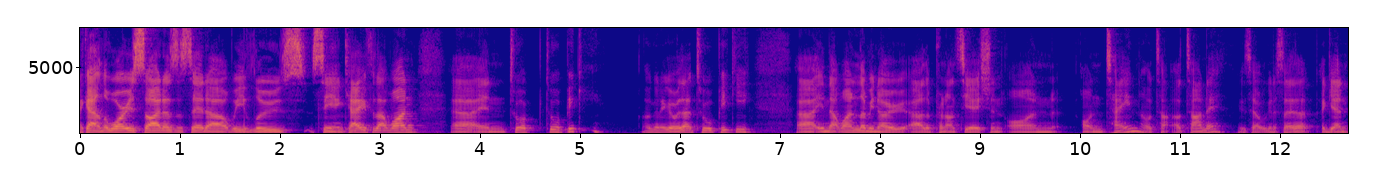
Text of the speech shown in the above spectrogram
Okay, on the Warriors side, as I said, uh, we lose CNK for that one, uh, and to a to a picky. I'm going to go with that to a picky. Uh, in that one, let me know uh, the pronunciation on on Tane or, or Tane is how we're going to say that. Again,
